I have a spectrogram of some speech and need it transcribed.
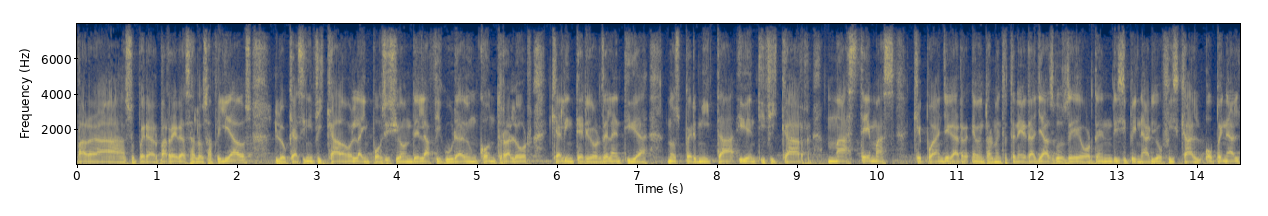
para superar barreras a los afiliados, lo que ha significado la imposición de la figura de un contralor que al interior de la entidad nos permita identificar más temas que puedan llegar eventualmente a tener hallazgos de orden disciplinario, fiscal o penal,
